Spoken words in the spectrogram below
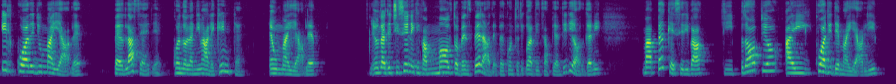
il cuore di un maiale, per la serie, quando l'animale che è in te è un maiale. È una decisione che fa molto ben sperare per quanto riguarda i trapianti di organi, ma perché si è arrivati proprio ai cuori dei maiali?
